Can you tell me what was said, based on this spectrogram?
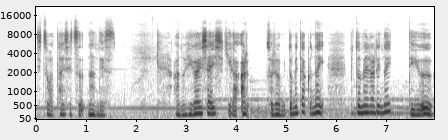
実は大切なんです。あの被害者意識があるそれを認めたくない認められないっていう、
